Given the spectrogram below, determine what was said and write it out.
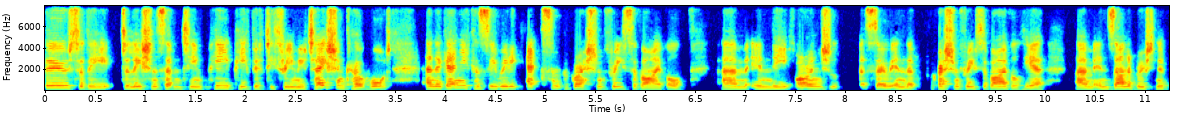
two, so the deletion 17p, p53 mutation cohort. And again, you can see really excellent progression-free survival um, in the orange, so in the progression-free survival here um, in zanubrutinib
